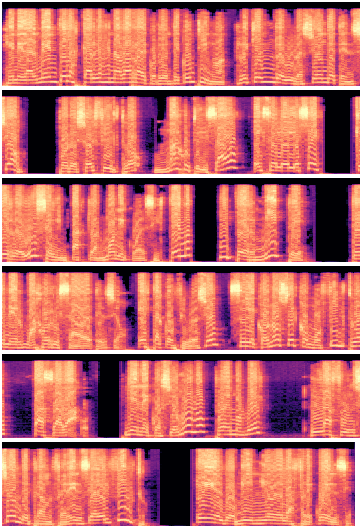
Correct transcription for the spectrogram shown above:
Generalmente las cargas en la barra de corriente continua requieren regulación de tensión, por eso el filtro más utilizado es el LC, que reduce el impacto armónico del sistema y rizado de tensión. Esta configuración se le conoce como filtro pasa abajo. Y en la ecuación 1 podemos ver la función de transferencia del filtro en el dominio de la frecuencia.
